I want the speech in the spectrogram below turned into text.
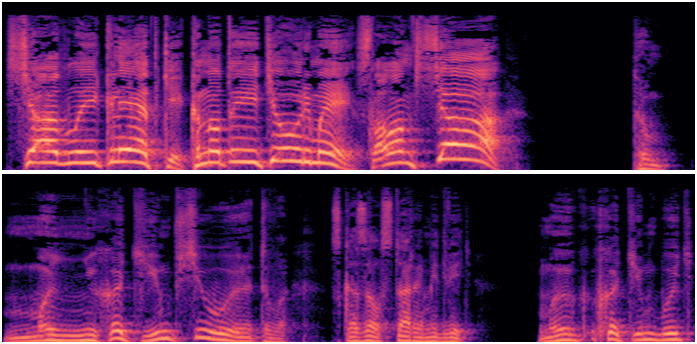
седла и клетки, кнуты и тюрьмы, словом, все!» «Да мы не хотим всего этого», — сказал старый медведь. «Мы хотим быть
